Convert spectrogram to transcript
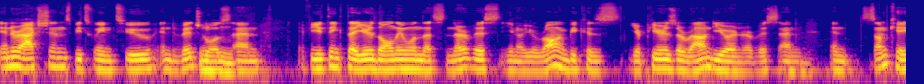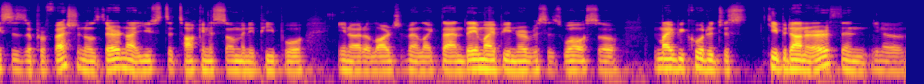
interactions between two individuals, Mhm. and if you think that you're the only one that's nervous, you know you're wrong because your peers around you are nervous, and in some cases, the professionals they're not used to talking to so many people, you know, at a large event like that, and they might be nervous as well. So it might be cool to just keep it down to earth and you know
